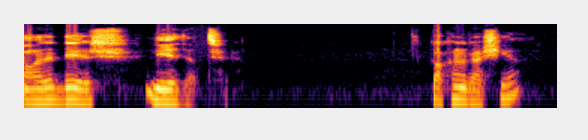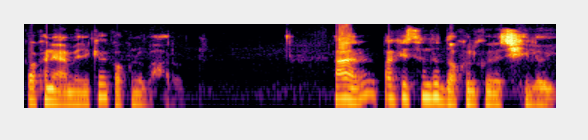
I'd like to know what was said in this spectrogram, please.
আমাদের দেশ নিয়ে যাচ্ছে। কখনো রাশিয়া, কখনো আমেরিকা, কখনো ভারত। আর পাকিস্তান তো দখল করেছিলই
